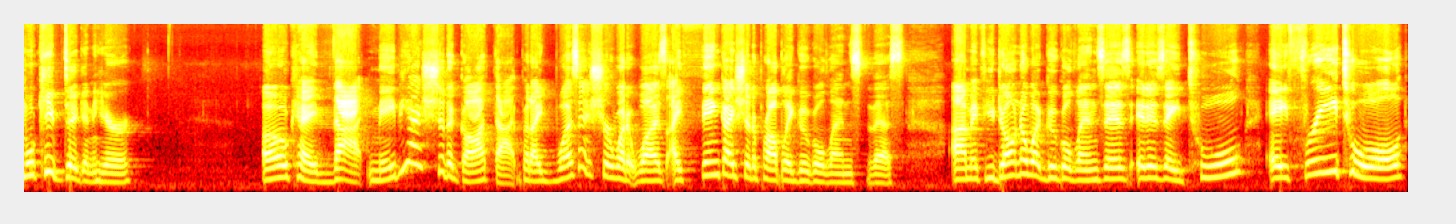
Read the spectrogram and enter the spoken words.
We'll keep digging here. Okay, that. Maybe I should have got that, but I wasn't sure what it was. I think I should have probably Google Lensed this. Um, if you don't know what Google Lens is, it is a tool, a free tool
